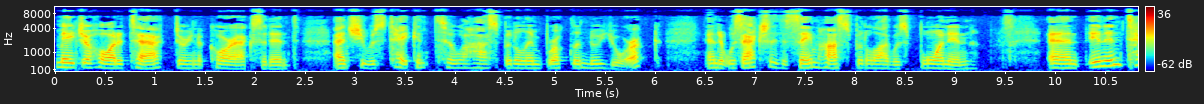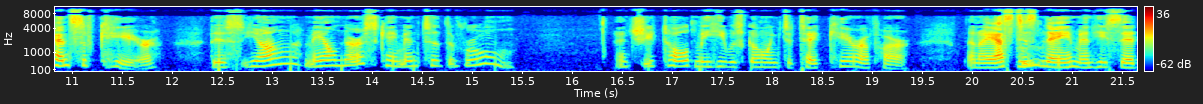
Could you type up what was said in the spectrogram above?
major heart attack during a car accident, and she was taken to a hospital in Brooklyn, New York. And it was actually the same hospital I was born in. And in intensive care, this young male nurse came into the room. And she told me he was going to take care of her. And I asked his Mm. name, and he said,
